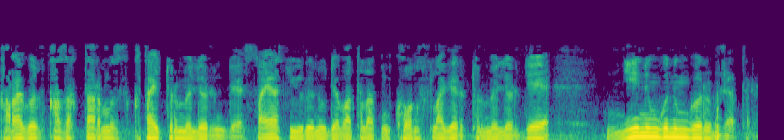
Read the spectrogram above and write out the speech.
қарагөз қазақтарымыз қытай түрмелерінде саяси үйрену деп аталатын концлагер түрмелерде ненің күнін көріп жатыр?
